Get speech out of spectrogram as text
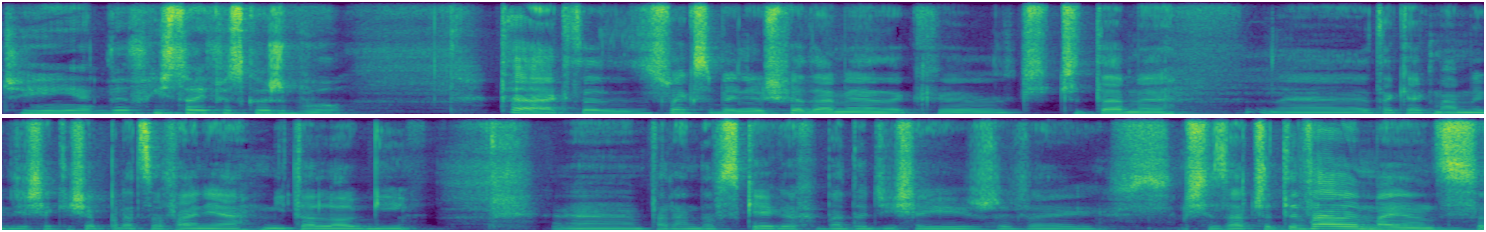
Czyli jakby w historii wszystko już było. Tak, to człowiek sobie nie uświadamia, jak e, czytamy, e, tak jak mamy gdzieś jakieś opracowania mitologii e, Parandowskiego, chyba do dzisiaj żywej. Się zaczytywałem, mając,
